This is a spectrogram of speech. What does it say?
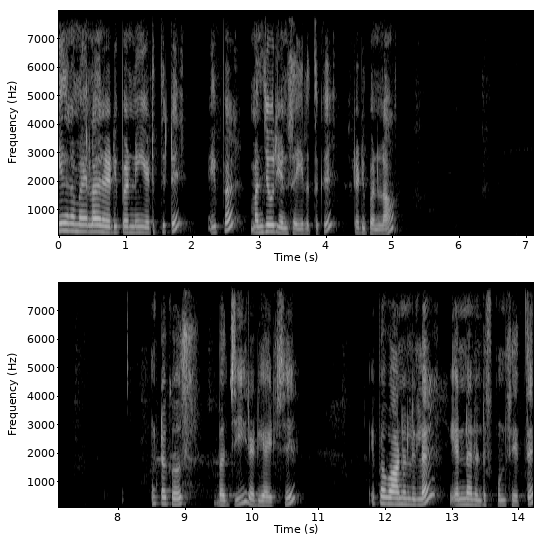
இதை நம்ம எல்லாம் ரெடி பண்ணி எடுத்துட்டு இப்போ மஞ்சூரியன் செய்கிறதுக்கு ரெடி பண்ணலாம். முட்டைக்கோஸ் பஜ்ஜி ரெடி ஆயிடுச்சு. இப்போ வானொலியில் எண்ணெய் ரெண்டு ஸ்பூன் சேர்த்து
